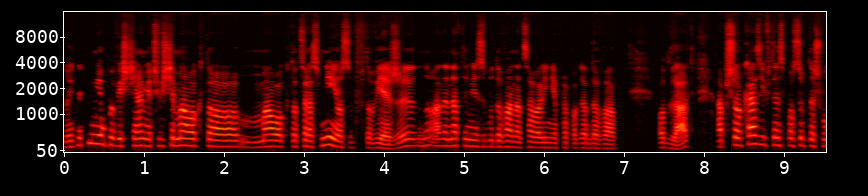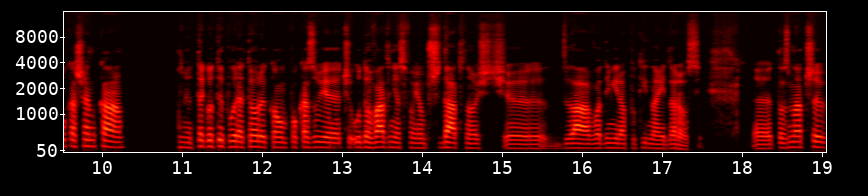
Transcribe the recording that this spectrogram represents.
No i takimi opowieściami oczywiście mało kto, mało kto, coraz mniej osób w to wierzy, no ale na tym jest zbudowana cała linia propagandowa od lat. A przy okazji w ten sposób też Łukaszenka e, tego typu retoryką pokazuje, czy udowadnia swoją przydatność e, dla Władimira Putina i dla Rosji. E, to znaczy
